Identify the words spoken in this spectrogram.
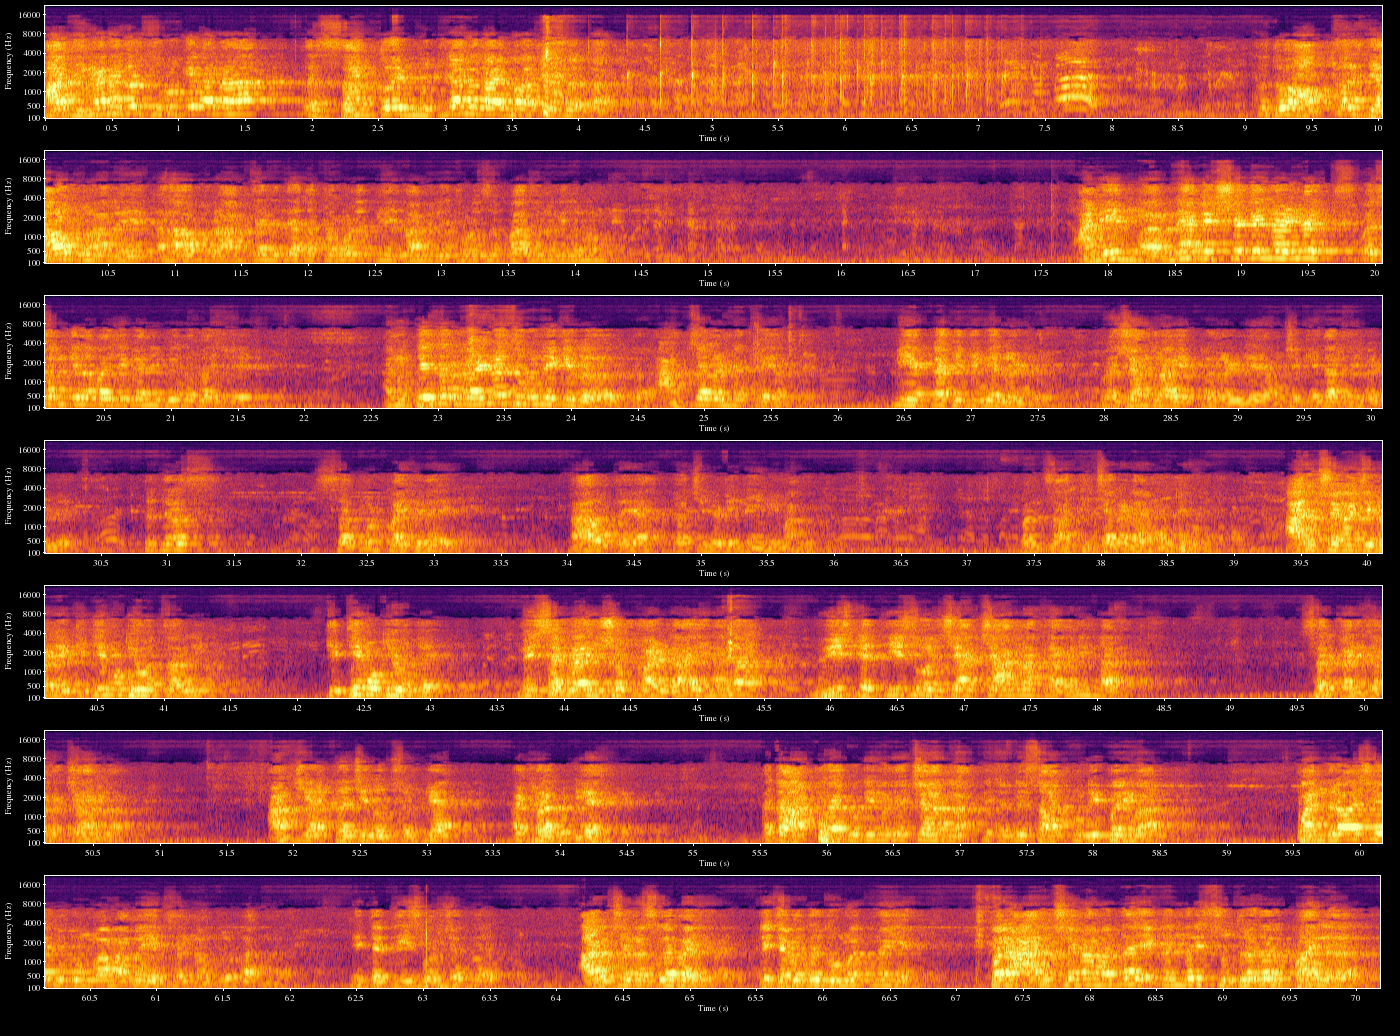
हा धिंगाणा जर सुरू केला ना तर सांगतोय मुतल्यानं काय पाहते सरकार. तो अक्कल द्याव कोणाले? करावं कोणा? आमच्याला ते आता परवडत नाही. तो आम्ही थोडस बाजून गेलं म्हणून. आम्ही मरण्यापेक्षा काही लढणं पसंत केलं पाहिजे का नाही केलं पाहिजे? आणि ते जर लढणं सुरू नाही केलं तर आमच्या लढण्यात काही अर्थ मी एकटा किती काही लढलो? प्रशांतराव एकटा लढले आमचे केदारजी लढले. तर त्याला सपोर्ट पाहिजे रे. काय होतं या हक्काची लढाई नेहमी मागत पण जातीच्या लढाया मोठ्या आरक्षणाची लढाई किती मोठी होत चालली? किती मोठी होते? मी सगळा हिशोब काढला येणाऱ्या वीस ते तीस वर्षात चार लाख जागा निघणार सरकारी जागा चार लाख. आमची आताची लोकसंख्या अठरा कोटी आहे. आता अठरा कोटीमध्ये चार लाख त्याच्यातले सात कोटी परिवार. पंधराशे कुटुंबामागं एक जण नोकरी लागणार. येत्या तीस वर्षात बरं आरक्षण असलं पाहिजे. त्याच्याबद्दल दुमत नाहीये. पण आरक्षणामधलं एकंदरीत सूत्र जर पाहिलं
